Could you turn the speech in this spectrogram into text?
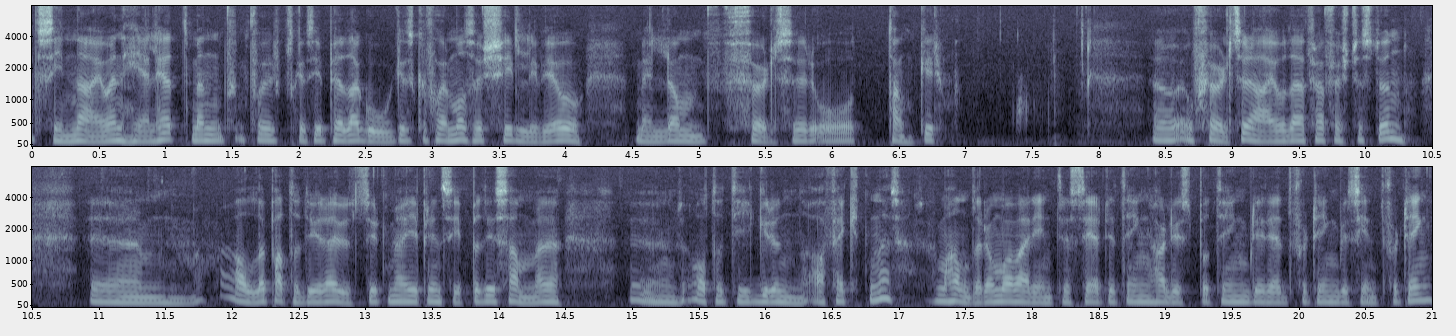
sinnet er jo en helhet, men for si, pedagogiske formål så skiller vi jo mellom følelser og tanker. Uh, og følelser er jo der fra første stund. Uh, alle pattedyr er utstyrt med i prinsippet de samme åtte-ti grunnaffektene, som handler om å være interessert i ting, ha lyst på ting, bli redd for ting, bli sint for ting.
